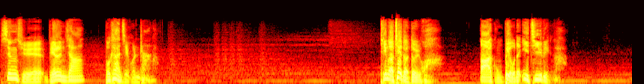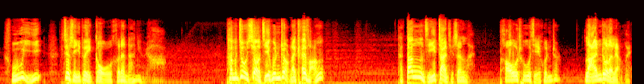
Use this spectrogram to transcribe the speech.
兴许别人家不看结婚证呢。”听到这段对话，阿拱不由得一激灵啊！无疑，这是一对苟合的男女啊！他们就需要结婚证来开房。他当即站起身来，掏出结婚证，拦住了两位：“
